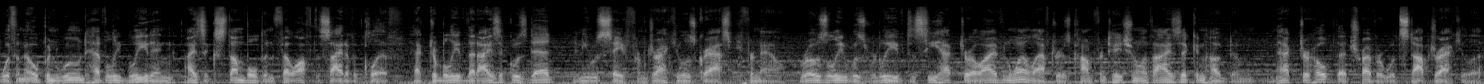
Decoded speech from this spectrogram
With an open wound heavily bleeding, Isaac stumbled and fell off the side of a cliff. Hector believed that Isaac was dead, and he was safe from Dracula's grasp for now. Rosalie was relieved to see Hector alive and well after his confrontation with Isaac and hugged him, and Hector hoped that Trevor would stop Dracula.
